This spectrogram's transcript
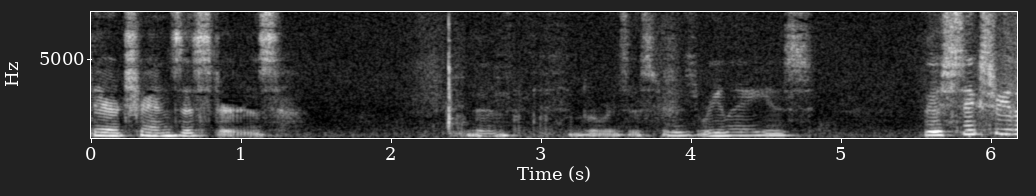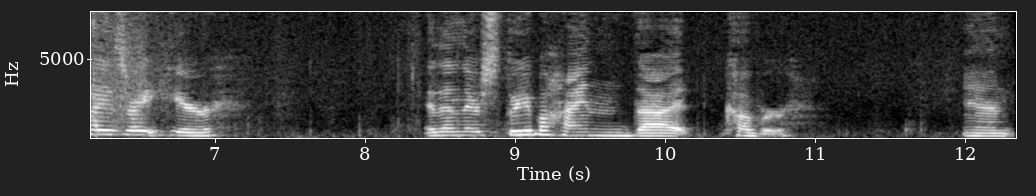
they're transistors. The, the resistors, relays. There's six relays right here. And then there's three behind that cover. And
